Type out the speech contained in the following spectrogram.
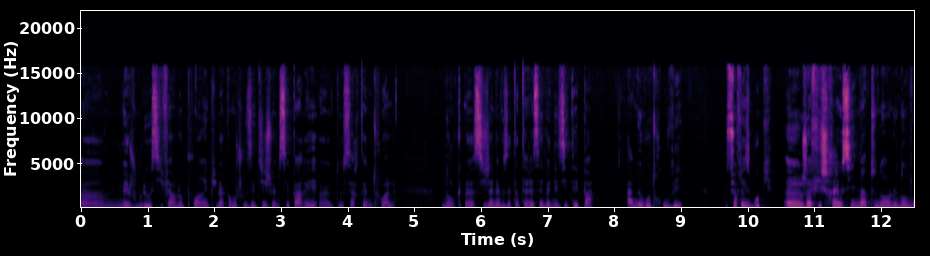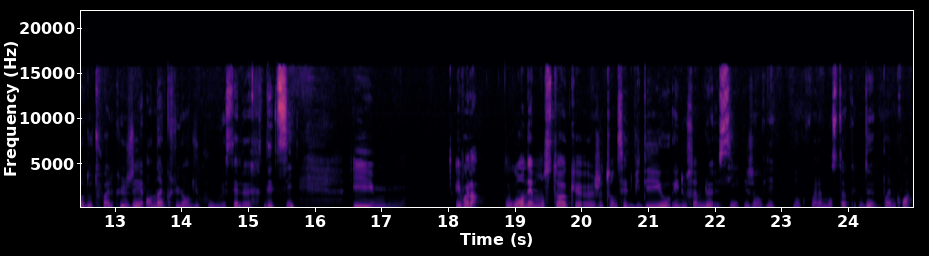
mais je voulais aussi faire le point. Et puis, bah, comme je vous ai dit, je vais me séparer de certaines toiles. Donc, si jamais vous êtes intéressé, bah, n'hésitez pas à me retrouver sur Facebook. Euh, j'afficherai aussi maintenant le nombre de toiles que j'ai en incluant du coup celle d'Etsy. Et, voilà, où en est mon stock? Euh, je tourne cette vidéo et nous sommes le 6 janvier. Donc voilà mon stock de points de croix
